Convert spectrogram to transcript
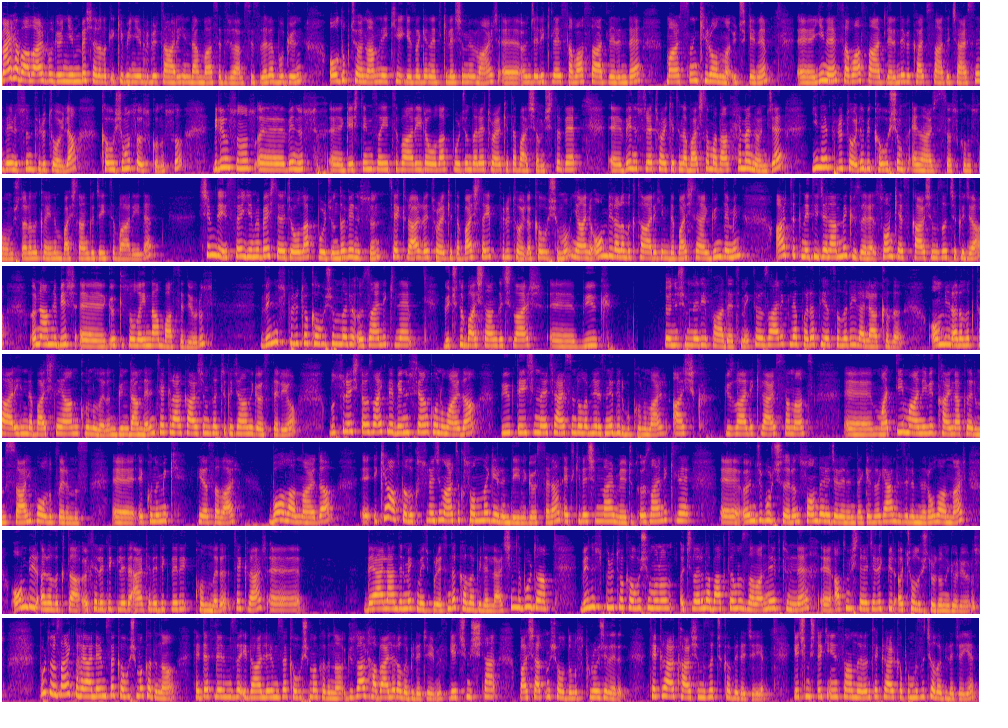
Merhabalar. Bugün 25 Aralık 2021 tarihinden bahsedeceğim sizlere. Bugün oldukça önemli iki gezegen etkileşimi var. Ee, öncelikle sabah saatlerinde Mars'ın Kiron'la üçgeni. Ee, yine sabah saatlerinde birkaç saat içerisinde Venüs'ün Plüto'yla kavuşumu söz konusu. Biliyorsunuz e, Venüs e, geçtiğimiz ay itibariyle Oğlak Burcu'nda retro harekete başlamıştı ve e, Venüs retro hareketine başlamadan hemen önce yine Plüto ile bir kavuşum enerjisi söz konusu olmuştu Aralık ayının başlangıcı itibariyle. Şimdi ise 25 derece Oğlak Burcu'nda Venüs'ün tekrar retro harekete başlayıp Plüto ile kavuşumu yani 11 Aralık tarihinde başlayan gündemin artık neticelenmek üzere son kez karşımıza çıkacağı önemli bir e, gökyüzü olayından bahsediyoruz. Venüs-Plüto kavuşumları özellikle güçlü başlangıçlar, e, büyük dönüşümleri ifade etmekte. Özellikle para piyasaları ile alakalı 11 Aralık tarihinde başlayan konuların, gündemlerin tekrar karşımıza çıkacağını gösteriyor. Bu süreçte özellikle Venüsyen konularda büyük değişimler içerisinde olabiliriz. Nedir bu konular? Aşk, güzellikler, sanat, e, maddi manevi kaynaklarımız, sahip olduklarımız, e, ekonomik piyasalar, bu alanlarda e, iki haftalık sürecin artık sonuna gelindiğini gösteren etkileşimler mevcut. Özellikle e, öncü burçların son derecelerinde gezegen dizilimleri olanlar 11 Aralık'ta öteledikleri, erteledikleri konuları tekrar e, değerlendirmek mecburiyetinde kalabilirler. Şimdi burada Venüs-Plüto kavuşumunun açılarına baktığımız zaman Neptün'le 60 derecelik bir açı oluşturduğunu görüyoruz. Burada özellikle hayallerimize kavuşmak adına, hedeflerimize, ideallerimize kavuşmak adına güzel haberler alabileceğimiz, geçmişten başlatmış olduğumuz projelerin tekrar karşımıza çıkabileceği, geçmişteki insanların tekrar kapımızı çalabileceği,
